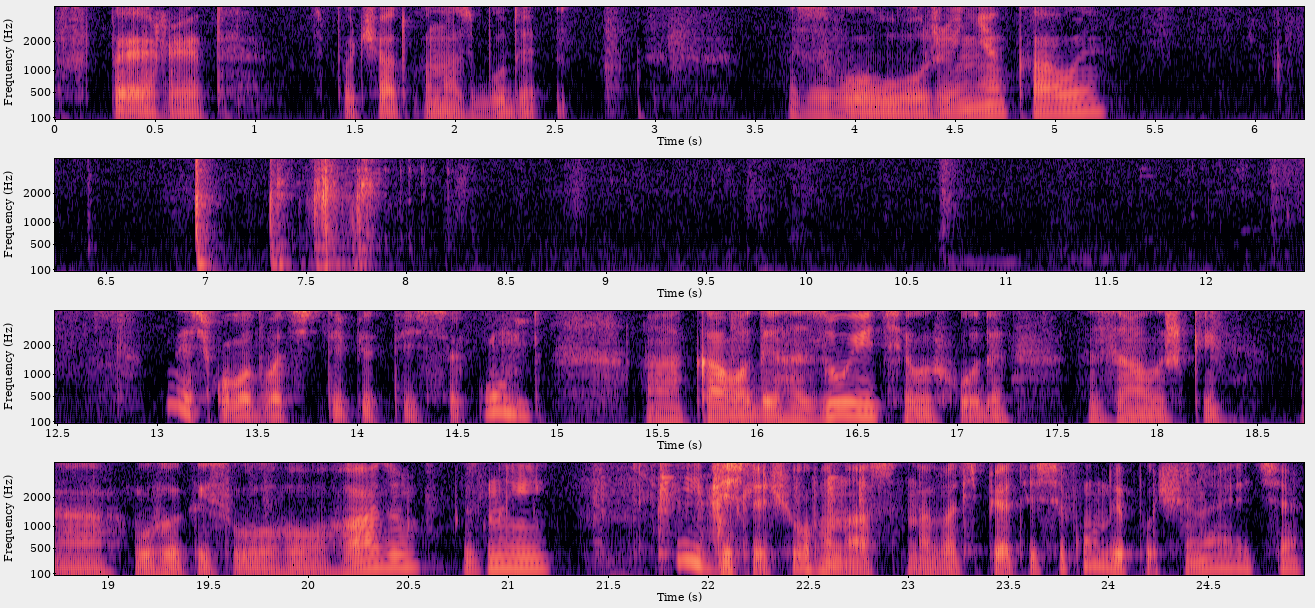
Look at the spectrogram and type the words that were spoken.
вперед. Спочатку у нас буде зволоження кави. Десь коло 25 секунд. Кава дегазується, виходить залишки вуглекислого газу з неї. І після чого у нас на 25 секунди починається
